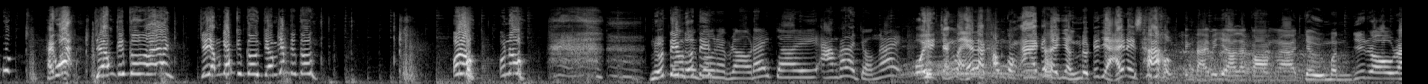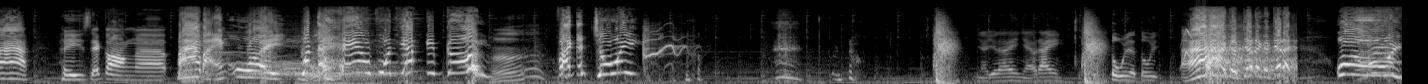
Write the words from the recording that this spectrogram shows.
quất. Hay quá. Chơi ông kim cương ơi Chơi ông giáp kim cương Chơi ông giáp kim cương. Ôi no Ôi no Nửa tim nửa tim. Đẹp rồi đấy chơi am khá là chuẩn đấy. Ui chẳng lẽ là không còn ai có thể nhận được cái giải này sao? Hiện tại bây giờ là còn à, trừ mình với Rô ra Thì sẽ còn à, ba bạn. Ui What the hell Full giáp kim cương. Vài cái chuối Nhà vô đây, nhà vô đây. Tôi là tôi À gần chết rồi, gần chết rồi. Ui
